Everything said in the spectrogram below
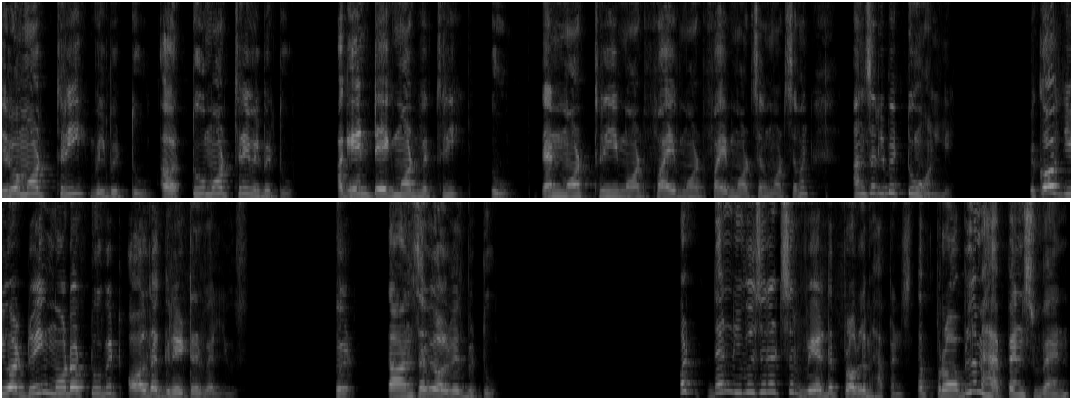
0 mod 3 will be 2. Uh, 2 mod 3 will be 2. Again take mod with 3, 2. Then mod 3, mod 5, mod 5, mod 7, mod 7 answer will be 2 only because you are doing mod of 2 with all the greater values so the answer will always be 2 but then you will say that sir where the problem happens the problem happens when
